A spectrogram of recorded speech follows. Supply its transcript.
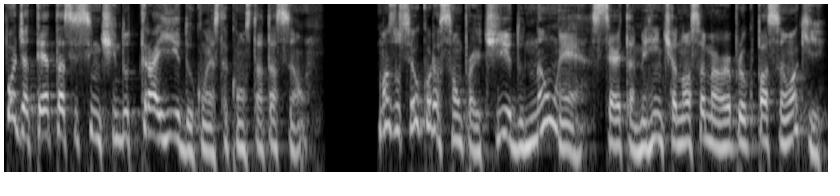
pode até estar se sentindo traído com esta constatação. Mas o seu coração partido não é, certamente, a nossa maior preocupação aqui.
